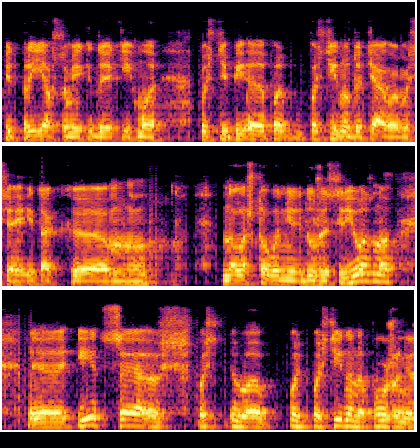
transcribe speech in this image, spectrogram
підприємствам, які до яких ми е, постійно дотягуємося і так. Е, налаштовані дуже серйозно, е, і це е, постійне напруження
